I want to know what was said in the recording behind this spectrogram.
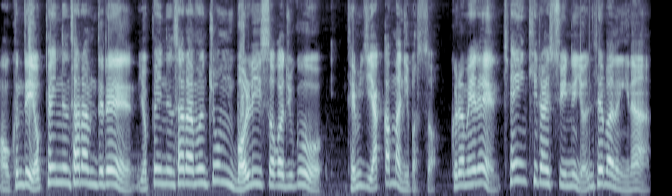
어 근데 옆에 있는 사람들은 옆에 있는 사람은 좀 멀리 있어가지고 데미지 약간만 입었어. 그러면은 chain kill할수 있는 연쇄 반응이나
